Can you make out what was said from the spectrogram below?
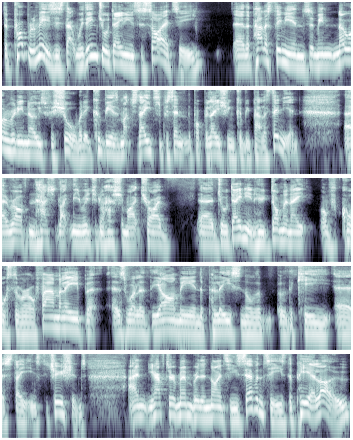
the problem is is that within Jordanian society, uh, the Palestinians, I mean, no one really knows for sure, but it could be as much as 80% of the population could be Palestinian, uh, rather than Hash, like the original Hashemite tribe uh, Jordanian who dominate, of course, the royal family, but as well as the army and the police and all the, all the key uh, state institutions. And you have to remember in the 1970s, the PLO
